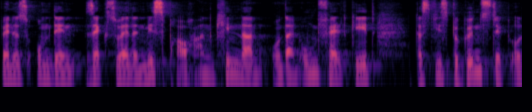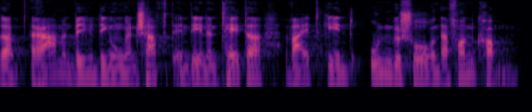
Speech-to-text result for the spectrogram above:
wenn es um den sexuellen Missbrauch an Kindern und ein Umfeld geht, das dies begünstigt oder Rahmenbedingungen schafft, in denen Täter weitgehend ungeschoren davonkommen.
